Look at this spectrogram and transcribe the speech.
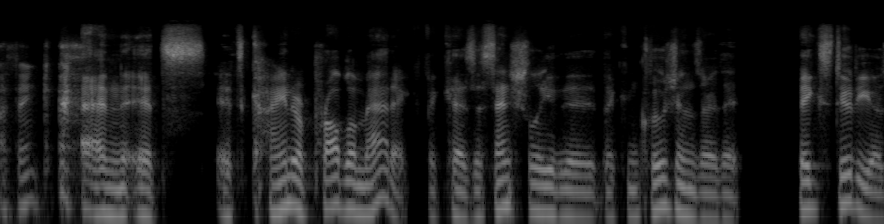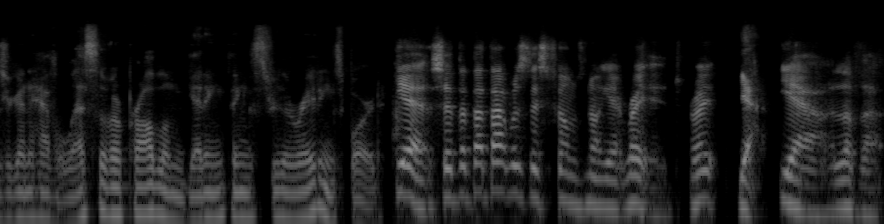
I think. and it's it's kind of problematic because essentially the the conclusions are that big studios are going to have less of a problem getting things through the ratings board. Yeah, so that, that that was this film's not yet rated, right? Yeah. Yeah, I love that.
